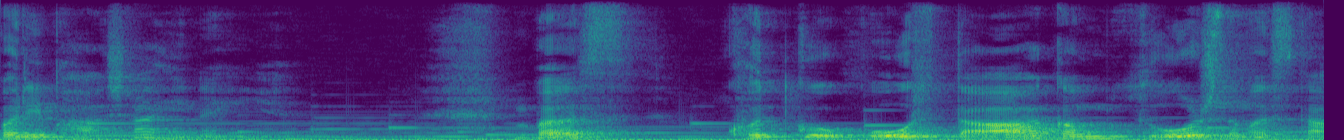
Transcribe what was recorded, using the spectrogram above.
परिभाषा ही नहीं है। बस खुद को कोसता कमज़ोर समझता,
